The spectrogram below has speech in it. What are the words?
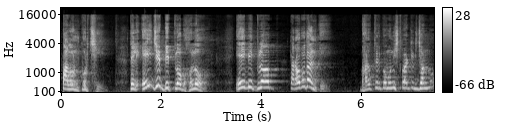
পালন করছি। তাহলে এই যে বিপ্লব হলো, এই বিপ্লব তার অবদান কি? ভারতের কমিউনিস্ট পার্টির জন্ম?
